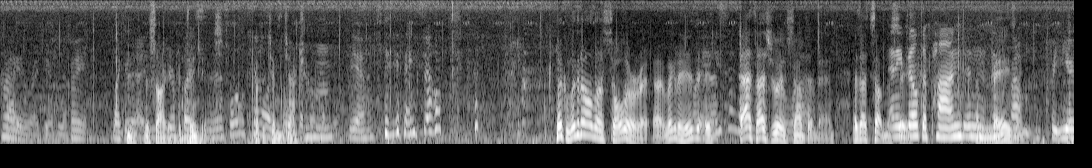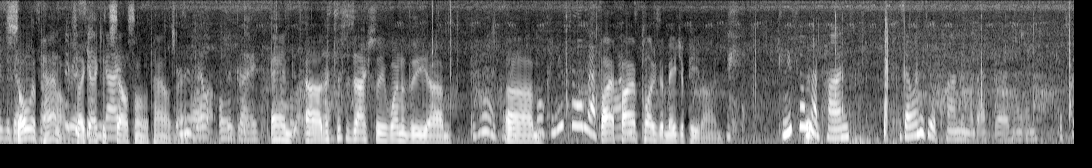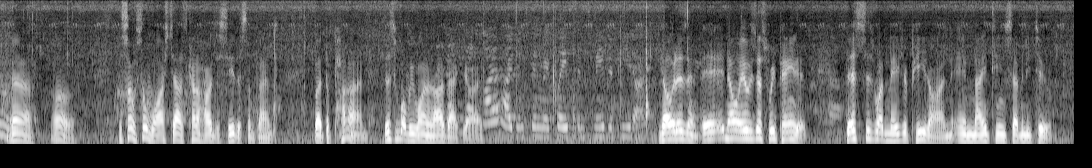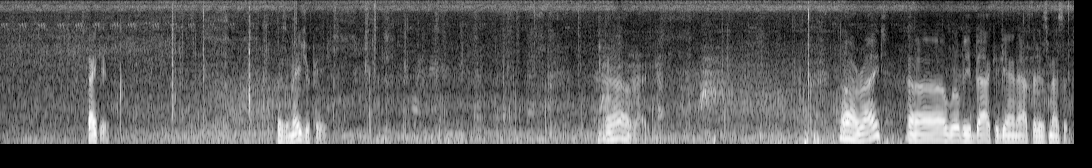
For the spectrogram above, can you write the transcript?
higher right here. You know? Right. Like Hmm, uh, the saga continues it's with the channel, Jimmy it's a little Jackson. bit- Yeah. you think so? Look, look at all those solar. Uh, look at it. It's- yeah. it's- that's that's really something, man. That's, that's something to And see. he built a pond in in Amazing. front for years ago. solar panels. Like I could guy. sell some of the panels, He's a right? real old guy. And uh, this, this is actually one of the um, um, oh, can you film that fire, pond? fire plugs that Major Pete on. Can you film that pond? Because I want to do a pond in the backyard. I- That's really Yeah. Oh, it's so so washed out. It's kind of hard to see this sometimes. But the pond. This is what we want in our backyard. Fire hydrant's been replaced since Major Pete on it. No, it isn't. It, no, it was just repainted. This is what Major Pete on in 1972. Thank you. There's a Major P. All right. All right. Uh, we'll be back again after this message.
